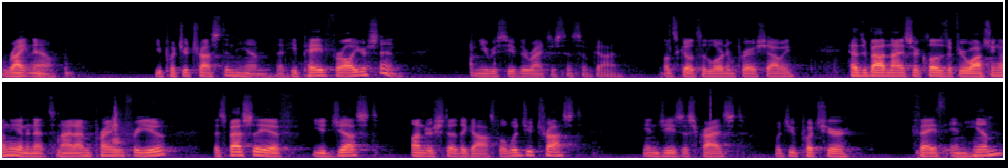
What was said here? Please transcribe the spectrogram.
right now. You put your trust in Him, that He paid for all your sin, and you receive the righteousness of God. Let's go to the Lord in prayer, shall we? Heads are bowed and eyes are closed if you're watching on the internet tonight. I'm praying for you, especially if you just understood the gospel. Would you trust in Jesus Christ? Would you put your faith in Him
